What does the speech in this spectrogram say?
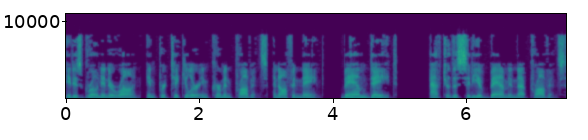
It is grown in Iran, in particular in Kerman province, and often named Bam date, after the city of Bam in that province.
